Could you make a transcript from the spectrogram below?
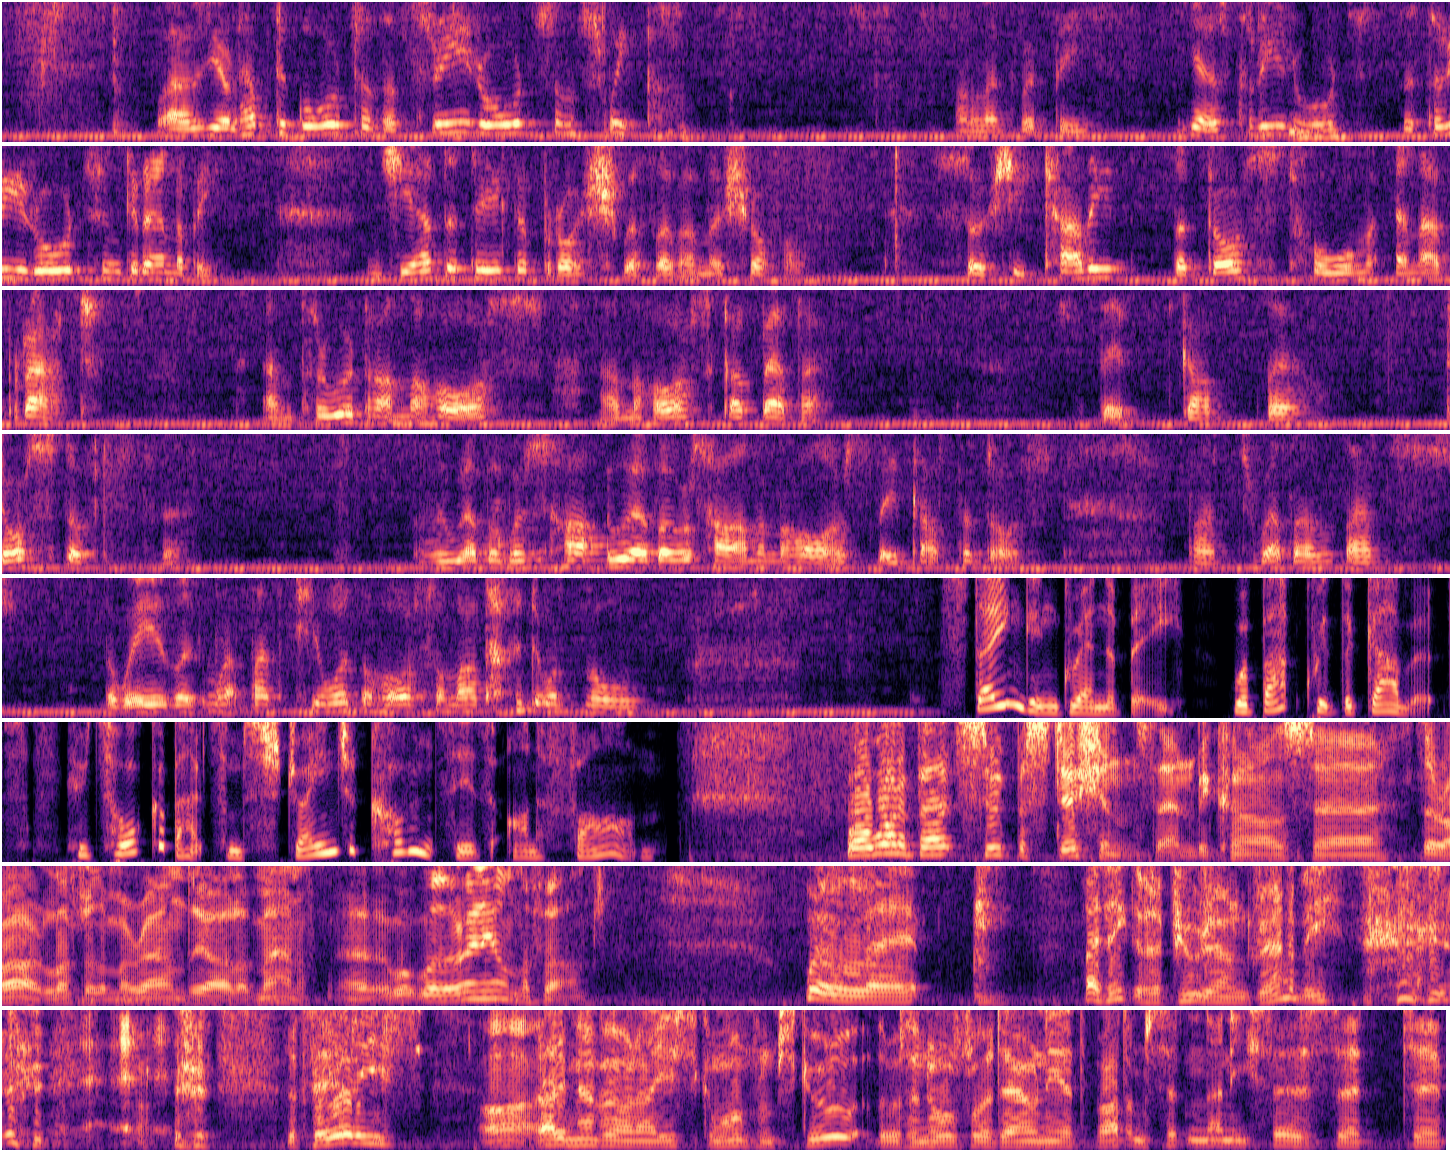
well, you'll have to go to the three roads and sweep. Well, it would be, yes, three roads, the three roads in Grenaby. And she had to take a brush with her and a shovel. So she carried the dust home in a brat and threw it on the horse, and the horse got better. They got the dust of the, whoever was whoever was harming the horse. They got the dust, but whether that's the way that that cured the horse or not, I don't know. Staying in Grenaby, we're back with the Garretts, who talk about some strange occurrences on a farm. Well, what about superstitions then? Because uh, there are a lot of them around the Isle of Man. Uh, were there any on the farms? Well, uh, I think there's a few around Grenaby. the fairies. Oh, I remember when I used to come home from school, there was an old fellow down here at the bottom sitting, and he says that uh,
